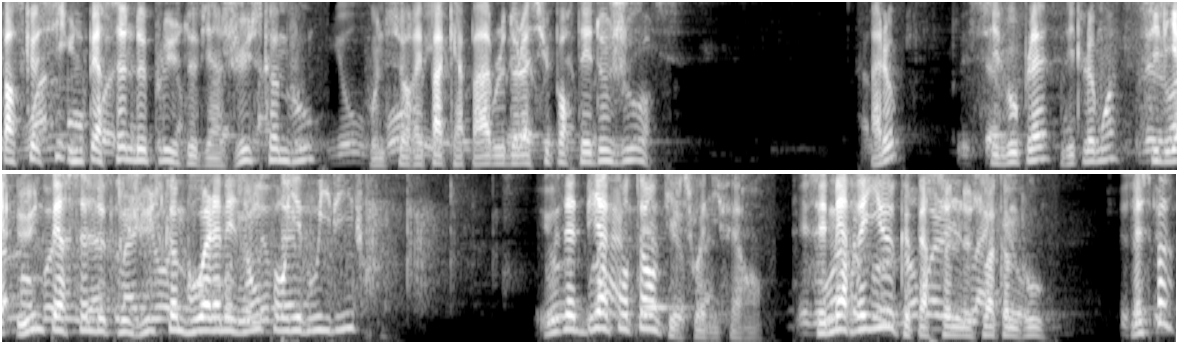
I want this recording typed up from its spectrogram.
Parce que si une personne de plus devient juste comme vous, vous ne serez pas capable de la supporter deux jours. Allô S'il vous plaît, dites-le moi. S'il y a une personne de plus juste comme vous à la maison, pourriez-vous y vivre Vous êtes bien content qu'il soit différent. C'est merveilleux que personne ne soit comme vous, n'est-ce pas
